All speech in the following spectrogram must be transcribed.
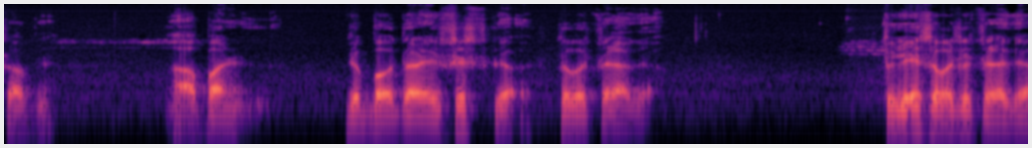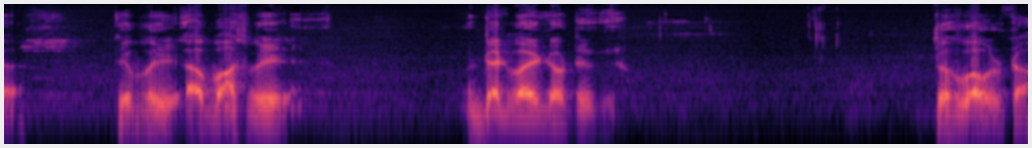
صاحب نے آپا نے جو بہت زیادہ انسسٹ کیا تو وہ چلا گیا تو یہ سمجھ کے چلا گیا کہ بھائی عباس میری ڈیڈ باڈی ڈاٹر کی تو ہوا الٹا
